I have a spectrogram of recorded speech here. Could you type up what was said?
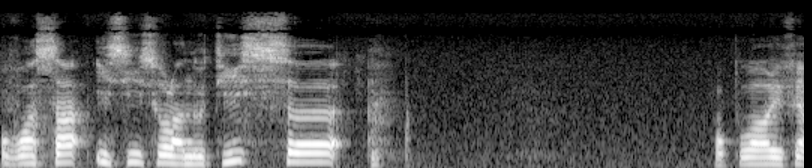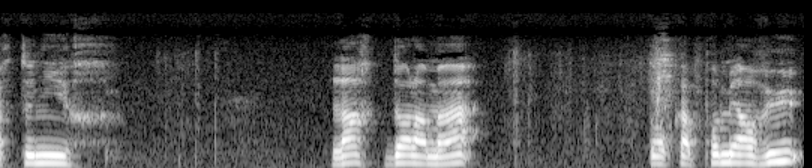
on voit ça ici sur la notice. Va pouvoir lui faire tenir l'arc dans la main. Donc à première vue,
